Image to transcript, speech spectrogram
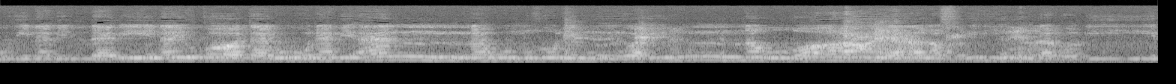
أذن للذين يقاتلون بأنهم ظلموا وإن الله على نصرهم لقدير.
